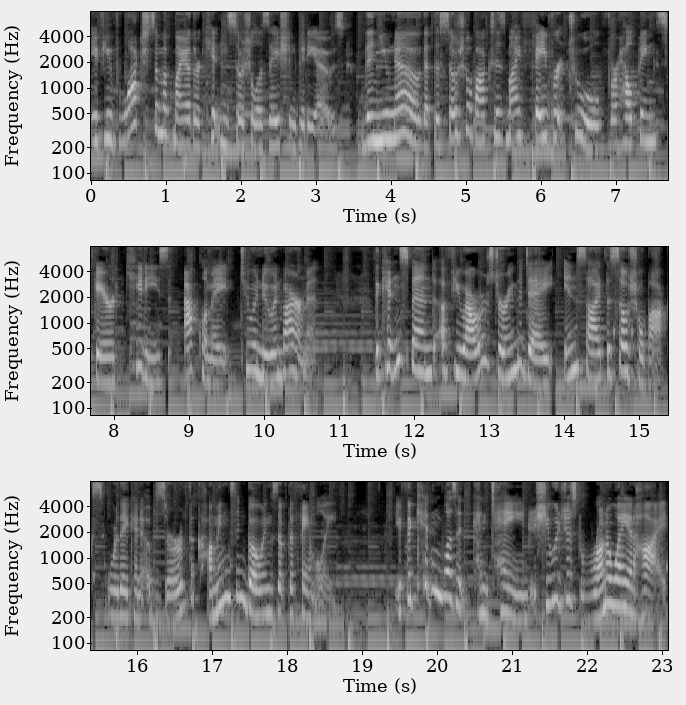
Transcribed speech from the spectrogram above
If you've watched some of my other kitten socialization videos, then you know that the social box is my favorite tool for helping scared kitties acclimate to a new environment. The kittens spend a few hours during the day inside the social box where they can observe the comings and goings of the family. If the kitten wasn't contained, she would just run away and hide.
